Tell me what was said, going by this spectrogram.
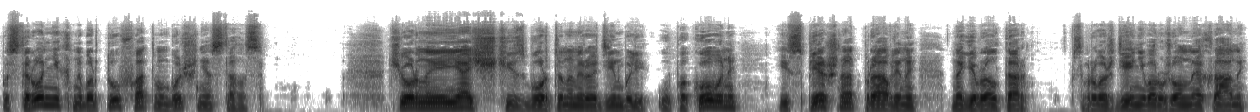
посторонних на борту Фатума больше не осталось. Черные ящики с борта номер один были упакованы и спешно отправлены на Гибралтар в сопровождении вооруженной охраны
